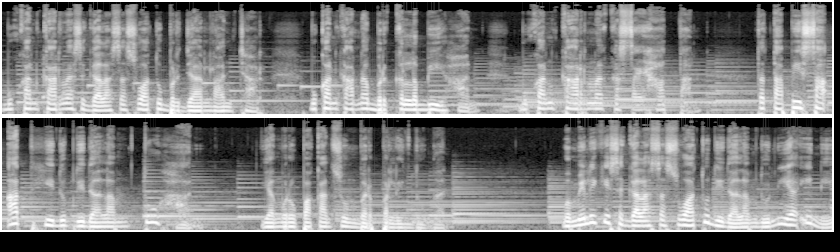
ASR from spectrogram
bukan karena segala sesuatu berjalan lancar, bukan karena berkelebihan, bukan karena kesehatan, tetapi saat hidup di dalam Tuhan yang merupakan sumber perlindungan. Memiliki segala sesuatu di dalam dunia ini,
